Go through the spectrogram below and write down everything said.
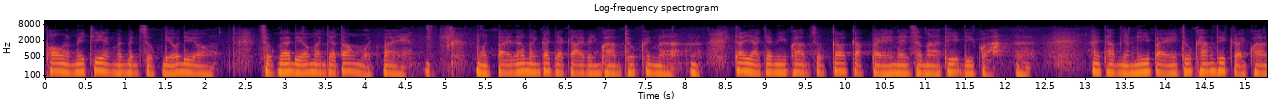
เพราะมันไม่เที่ยงมันเป็นสุขเดียวเดียว สุขแล้วเดี๋ยวมันจะต้องหมดไป หมดไปแล้วมันก็จะกลายเป็นความทุกข์ขึ้นมา ถ้าอยากจะมีความสุขก็กลับไปในสมาธิดีกว่าให้ทำอย่างนี้ไปทุกครั้งที่เกิดความ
